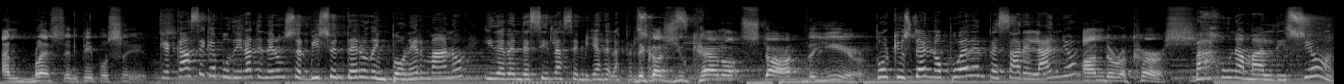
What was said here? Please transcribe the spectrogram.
and blessing people's seeds. que casi que pudiera tener un servicio entero de imponer mano y de bendecir las semillas de las Because you personas. cannot start the year Porque usted no puede empezar el año under a curse. bajo una maldición.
